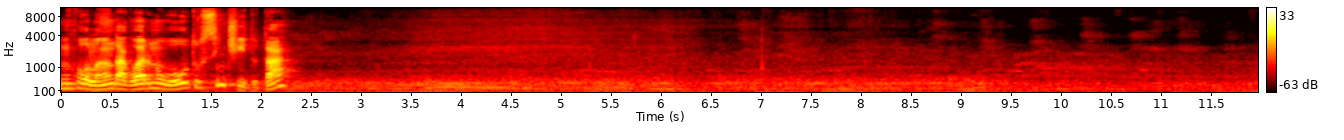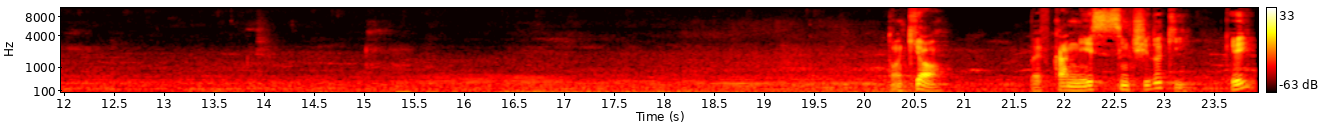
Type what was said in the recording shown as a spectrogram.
enrolando agora no outro sentido, tá? Aqui, ó, vai ficar nesse sentido aqui, ok?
